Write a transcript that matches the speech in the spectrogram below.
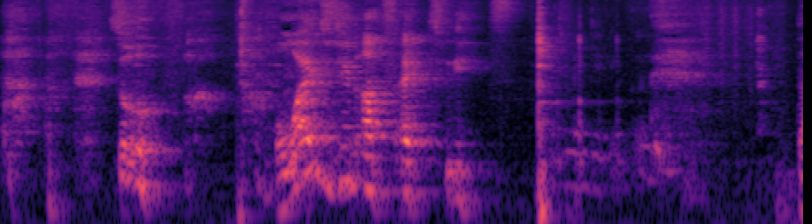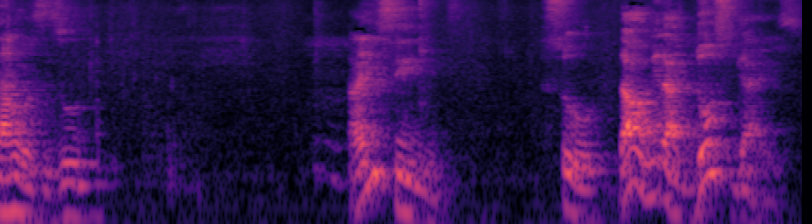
so, why did you not try to it? That was his own. Are you seeing it? So that would mean that those guys,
